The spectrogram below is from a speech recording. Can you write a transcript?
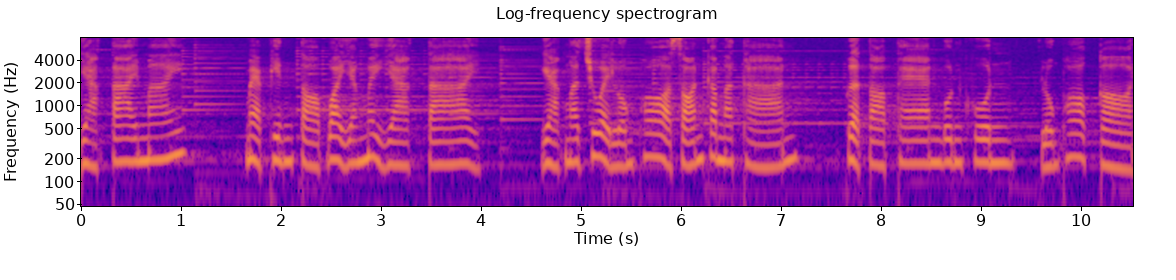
อยากตายไหม แม่พินตอบว่ายังไม่อยากตาย อยากมาช่วยหลวงพ่อสอนกรรมฐาน เพื่อตอบแทนบุญคุณหลวงพ่อก่อน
